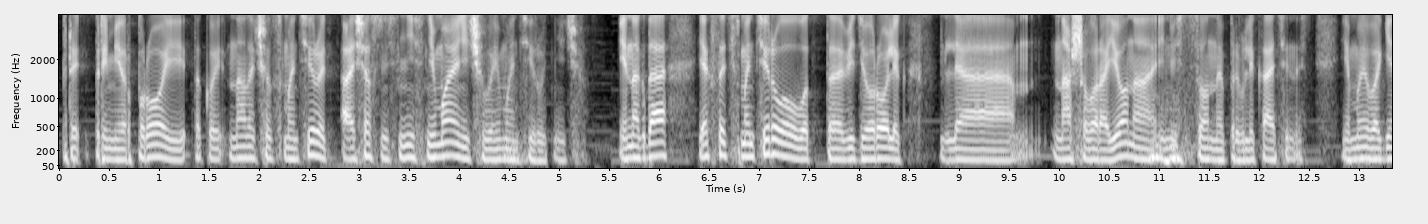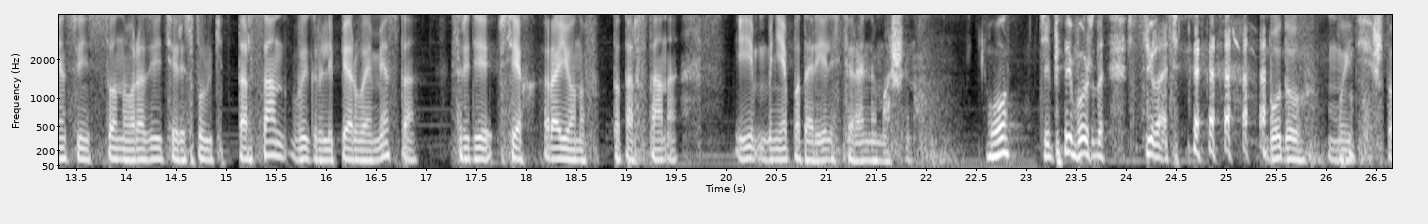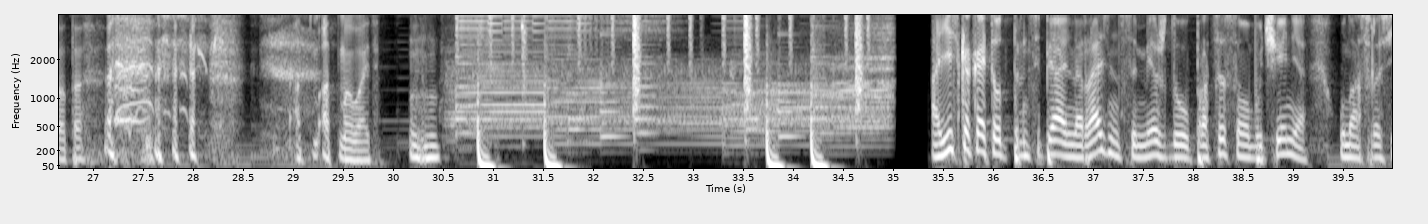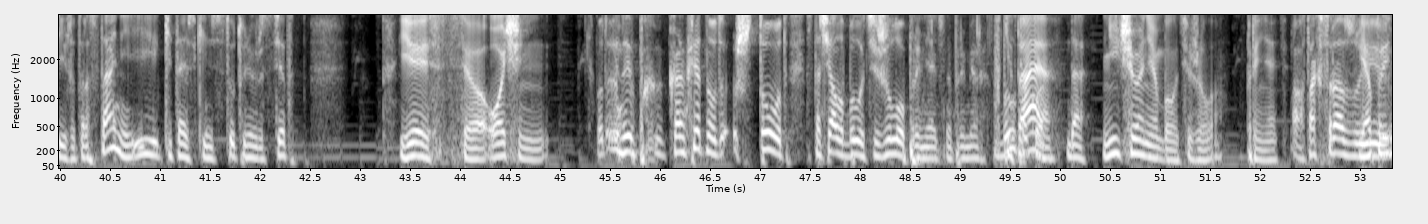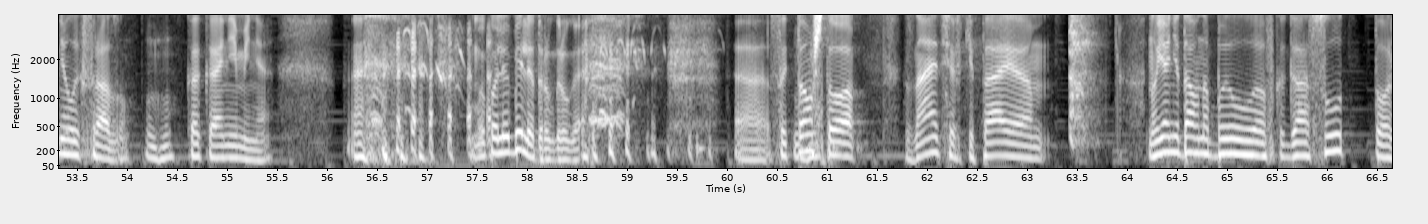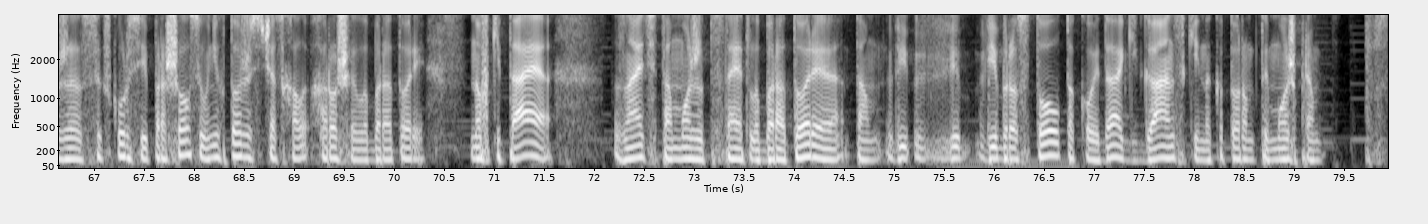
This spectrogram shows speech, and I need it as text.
Premiere Pro и такой, надо что-то смонтировать, а сейчас не, снимаю ничего и монтировать нечего. Иногда, я, кстати, смонтировал вот э, видеоролик для нашего района. «Инвестиционная привлекательность». И мы в Агентстве инвестиционного развития Республики Татарстан выиграли первое место среди всех районов Татарстана. И мне подарили стиральную машину. О, теперь можно стирать. Буду мыть что-то. От- Отмывать. Мгм. А есть какая-то вот принципиальная разница между процессом обучения у нас в России, в Татарстане и Китайский институт, университет? Есть э, очень... Вот э, конкретно вот что вот сначала было тяжело принять, например? В Было Китае? такое? Да. Ничего не было тяжело принять. А так сразу Я и- принял их сразу, Мгм. как и они меня. Мы полюбили друг друга. Э, Суть в том, что, знаете, в Китае... Ну, я недавно был в КГСУ, тоже с экскурсией прошелся. У них тоже сейчас хо- хорошие лаборатории. Но в Китае, знаете, там может стоять лаборатория, там ви- ви- вибростол такой, да, гигантский, на котором ты можешь прям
